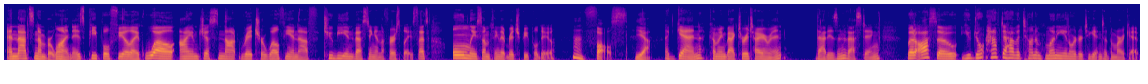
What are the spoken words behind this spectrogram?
And that's number one is people feel like, well, I am just not rich or wealthy enough to be investing in the first place. That's only something that rich people do. Hmm. False. Yeah. Again, coming back to retirement, that is investing. But also, you don't have to have a ton of money in order to get into the market.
